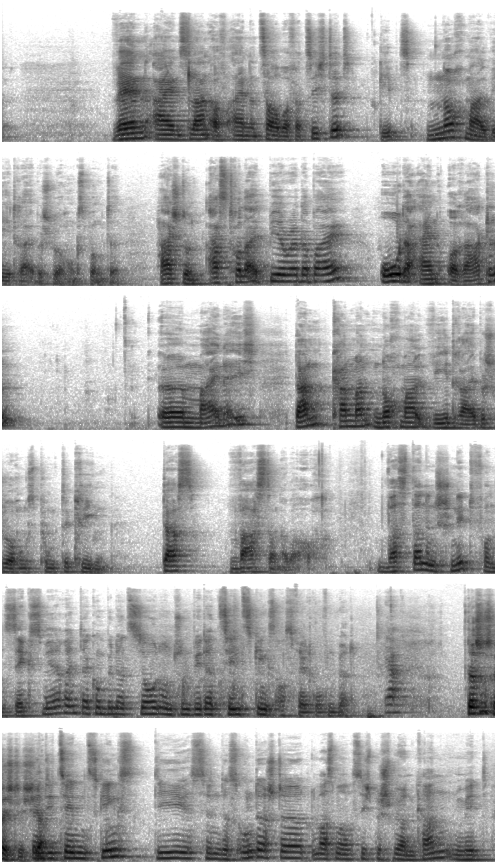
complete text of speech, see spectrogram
Wenn ein Slan auf einen Zauber verzichtet, gibt es nochmal W3 Beschwörungspunkte. Hast du einen Astrolight Bearer dabei oder ein Orakel, äh, meine ich, dann kann man nochmal W3 Beschwörungspunkte kriegen. Das war's dann aber auch. Was dann ein Schnitt von 6 wäre in der Kombination und schon wieder 10 Skinks aufs Feld rufen wird. Ja. Das ist richtig, Denn ja. die 10 Skinks, die sind das unterste, was man sich beschwören kann, mit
